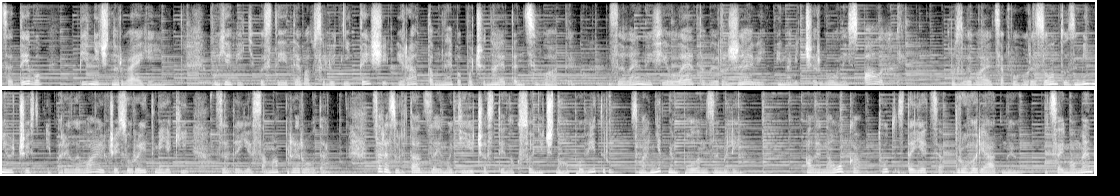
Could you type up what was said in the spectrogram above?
це диво північ Норвегії. Уявіть, ви стоїте в абсолютній тиші, і раптом небо починає танцювати. Зелений, фіолетовий, рожевий і навіть червоний спалахи розливаються по горизонту, змінюючись і переливаючись у ритмі, який задає сама природа. Це результат взаємодії частинок сонячного повітру з магнітним полем Землі. Але наука тут здається другорядною. У цей момент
